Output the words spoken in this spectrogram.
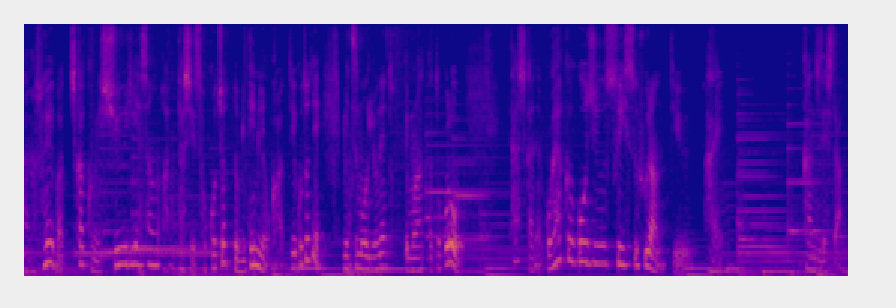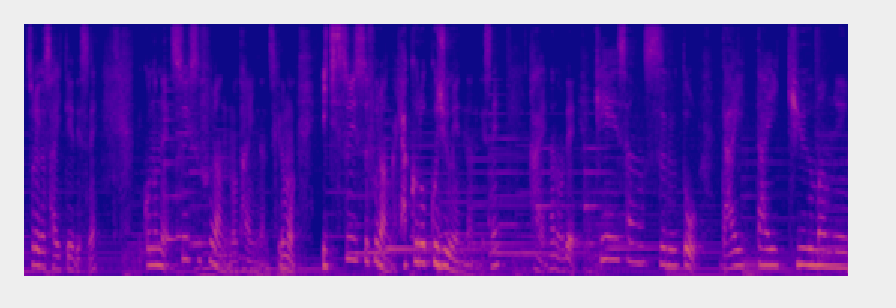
あのそういえば近くに修理屋さんあったし、そこちょっと見てみようかっていうことで、見積もりをね、取ってもらったところ、確かね、550スイスフランっていう、はい、感じでした。それが最低ですね。このね、スイスフランの単位なんですけども、1スイスフランが160円なんですね。はい。なので、計算すると、だいたい9万円、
